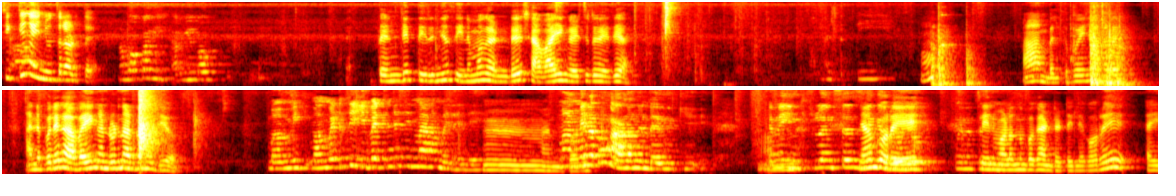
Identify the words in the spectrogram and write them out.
ചിക്കൻ കഴിഞ്ഞു ഉത്തരം അടുത്ത്. തെണ്ടി തിരിഞ്ഞ് സിനിമ കണ്ട് ഷവായും കഴിച്ചിട്ട് വരിക? ആ അമ്പലത്തിൽ പോയി ഞങ്ങൾ. അന്നെപ്പോലെ ഹവായും കണ്ടോണ്ട് നടന്നാ മതിയോ? മമ്മി മമ്മിയുടെ ദിലീപേട്ടന്റെ സിനിമ. കാണുന്നുണ്ടായിരുന്നു എനിക്ക്. ഞാൻ കൊറേ സിനിമകളൊന്നും ഇപ്പൊ കണ്ടിട്ടില്ല. കൊറേ ഈ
